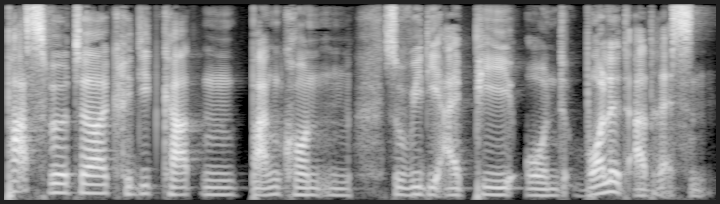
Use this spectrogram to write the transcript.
Passwörter, Kreditkarten, Bankkonten sowie die IP- und Wallet-Adressen.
